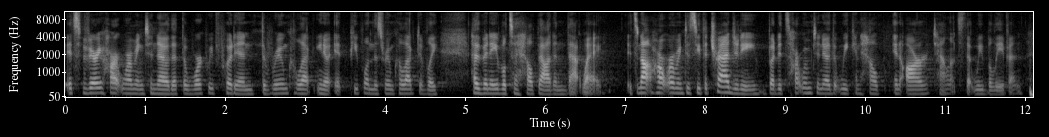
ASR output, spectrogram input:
It's very heartwarming to know that the work we've put in, the room collect, you know, it, people in this room collectively have been able to help out in that way. It's not heartwarming to see the tragedy, but it's heartwarming to know that we can help in our talents that we believe in.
